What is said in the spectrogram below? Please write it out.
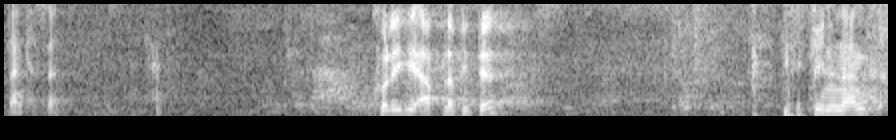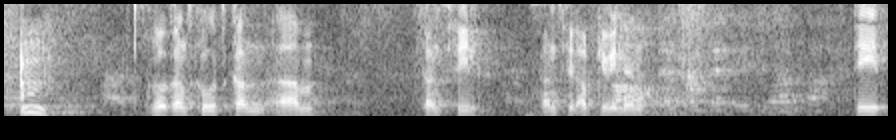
Danke sehr. Kollege Appler, bitte. Vielen Dank. Nur ganz kurz, kann ähm, ganz viel, ganz viel abgewinnen die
